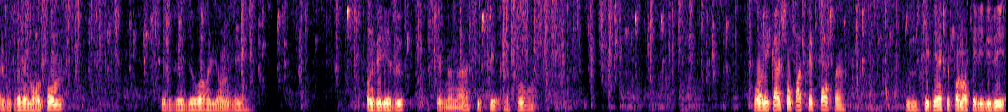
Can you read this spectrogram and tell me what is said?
elle voudrait même répondre. Je vais devoir lui enlever, enlever les œufs, parce qu'elle en a assez fait, la pauvre. Bon, les cages sont pas très propres. Hein. Vous doutez bien que pendant qu'il y a des bébés,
